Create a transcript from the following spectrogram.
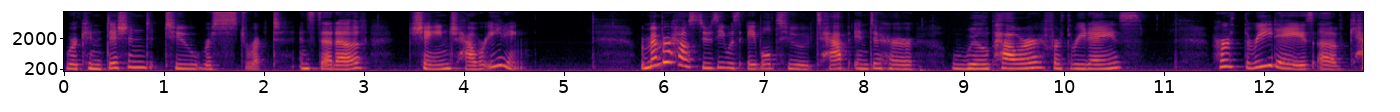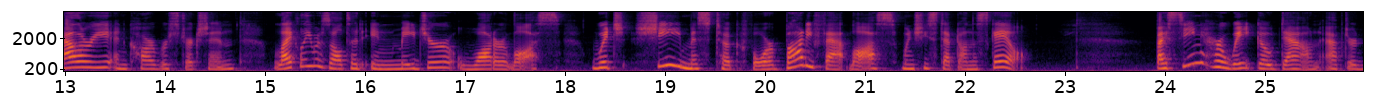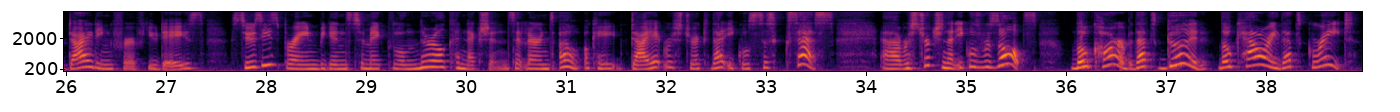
We're conditioned to restrict instead of change how we're eating. Remember how Susie was able to tap into her willpower for three days? Her three days of calorie and carb restriction likely resulted in major water loss, which she mistook for body fat loss when she stepped on the scale. By seeing her weight go down after dieting for a few days, Susie's brain begins to make little neural connections. It learns, oh, okay, diet restrict, that equals success. Uh, restriction, that equals results. Low carb, that's good. Low calorie, that's great.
